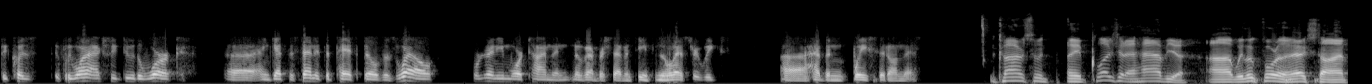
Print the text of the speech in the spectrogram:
because if we want to actually do the work uh, and get the Senate to pass bills as well, we're going to need more time than November 17th. And the last three weeks uh, have been wasted on this. Congressman, a pleasure to have you. Uh, we look forward to the next time.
